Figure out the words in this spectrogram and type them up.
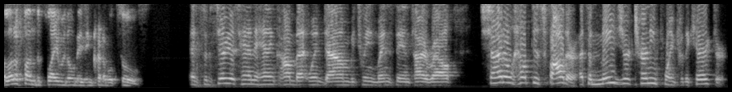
a lot of fun to play with all these incredible tools. And some serious hand-to-hand combat went down between Wednesday and Tyrell. Shadow helped his father. That's a major turning point for the character.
